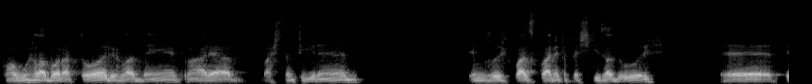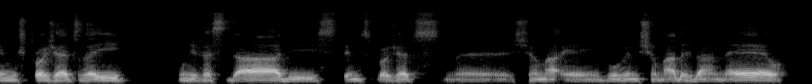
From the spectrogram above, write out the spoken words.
com alguns laboratórios lá dentro, uma área bastante grande. Temos hoje quase 40 pesquisadores, é, temos projetos aí universidades, temos projetos né, chama, é, envolvendo chamadas da ANEL,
